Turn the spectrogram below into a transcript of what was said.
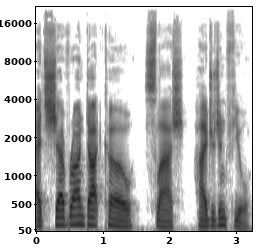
at chevron.co slash hydrogen fuel.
